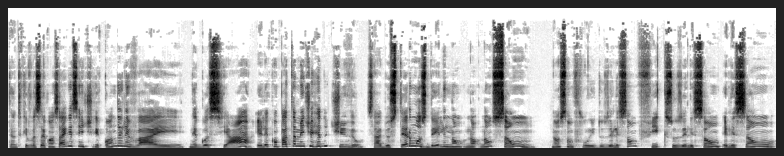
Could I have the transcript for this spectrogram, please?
Tanto que você consegue sentir que quando ele vai negociar, ele é completamente irredutível, sabe? Os termos dele não, não, não são não são fluidos, eles são fixos, eles são eles são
